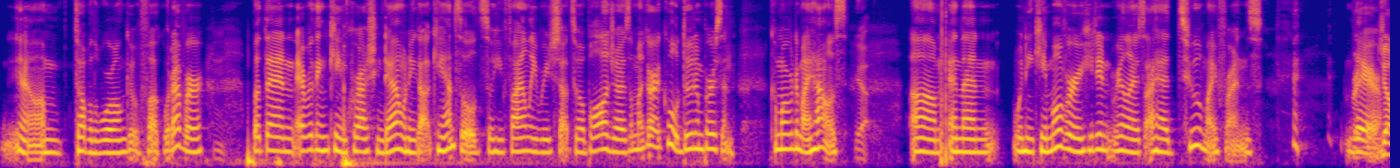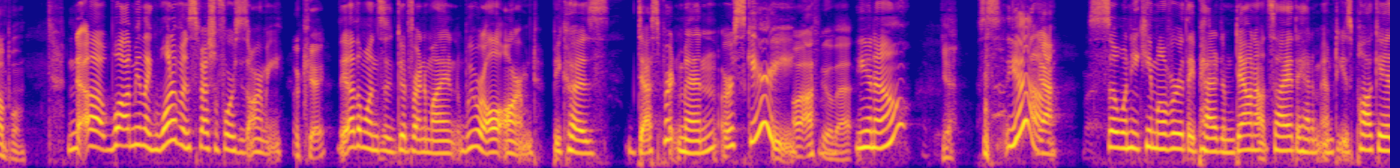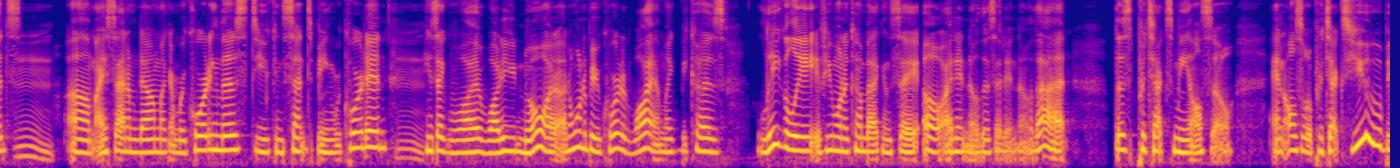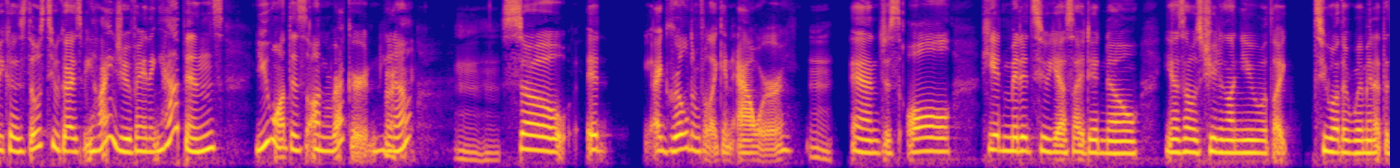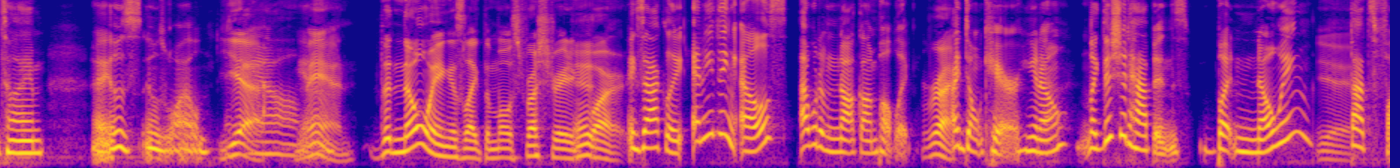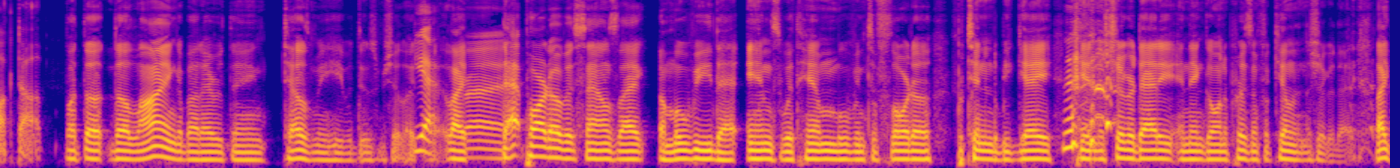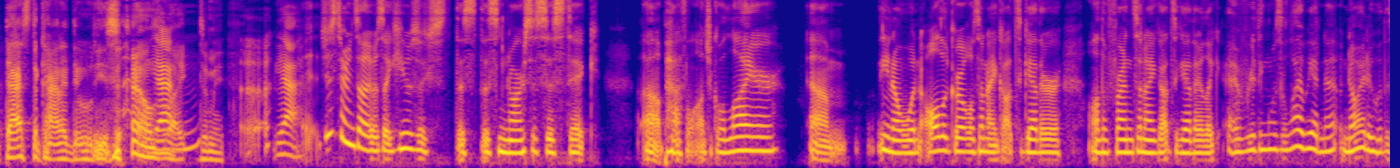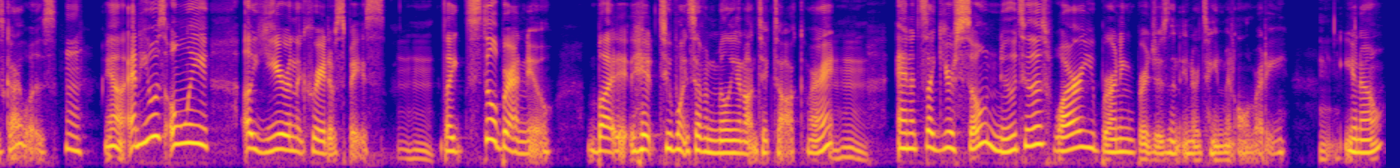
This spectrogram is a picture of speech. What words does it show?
you know, I'm top of the world, I don't give a fuck, whatever. But then everything came crashing down when he got canceled. So he finally reached out to apologize. I'm like, all right, cool, do it in person. Come over to my house. Yeah. Um, and then when he came over, he didn't realize I had two of my friends there. Jump them. No, uh, well, I mean, like one of them Special Forces Army. Okay. The other one's a good friend of mine. We were all armed because desperate men are scary. Oh, I feel that. you know? Yeah. S- yeah. Yeah. So when he came over, they patted him down outside. They had him empty his pockets. Mm. Um, I sat him down. I'm like, I'm recording this. Do you consent to being recorded? He's like, Why? Why do you know? I, I don't want to be recorded. Why? I'm like, because legally, if you want to come back and say, Oh, I didn't know this, I didn't know that, this protects me also, and also it protects you because those two guys behind you, if anything happens, you want this on record. You know. Mm-hmm. So it, I grilled him for like an hour, Mm. and just all he admitted to. Yes, I did know. Yes, I was cheating on you with like two other women at the time. It was it was wild. Yeah. Damn. Man, the knowing is like the most frustrating It- part. Exactly. Anything else, I would have not gone public. Right. I don't care. You know, like this shit happens, but knowing yeah. that's fucked up. But the the lying about everything tells me he would do some shit like Yeah. that. Like Right. that part of it sounds like a movie that ends with him moving to Florida, pretending to be gay, getting a sugar daddy, and then going to prison for killing the sugar daddy. Like that's the kind of dude he sounds Yeah. like to me. Yeah. It just turns out it was like he was like this this narcissistic, uh, pathological liar. Um, you know, when all the girls and I got together, all the friends and I got together, like everything was a lie. We had no, no idea who this guy was. Hmm. Yeah. And he was only a year in the creative space, Mm-hmm. like still brand new, but it hit 2.7 million on TikTok, right? Mm-hmm. And it's like, you're so new to this. Why are you burning bridges in entertainment already? Mm. You know?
